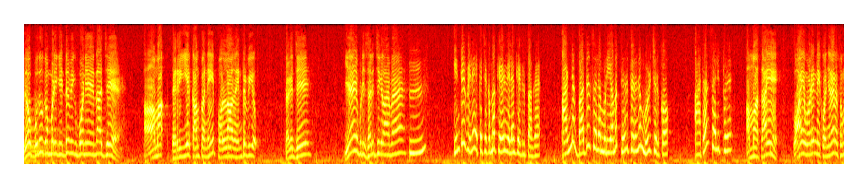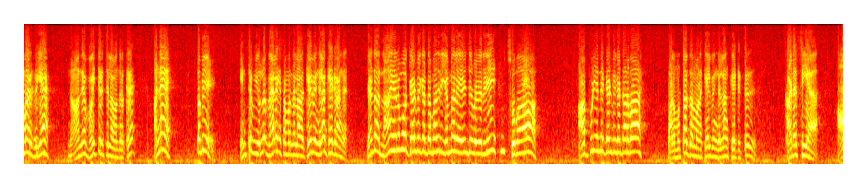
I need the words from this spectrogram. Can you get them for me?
ஏதோ புது கம்பெனிக்கு இன்டர்வியூக்கு போனியே என்னாச்சு? ஆமா பெரிய கம்பெனி பொல்லாத இன்டர்வியூ தங்கச்சி ஏன் இப்படி சலிச்சுக்கலாம் இன்டர்வியூல எக்கச்சக்கமா கேள்வி எல்லாம் கேட்டிருப்பாங்க. அண்ணன் பதில் சொல்ல முடியாம திரு திருன்னு முழிச்சிருக்கோம். அதான் சலிப்பு. அம்மா தாயே வாய உடனே நீ கொஞ்ச நேரம் சும்மா இருக்கிறியா? நானே வயிற்றுச்சல வந்திருக்கேன். அண்ணே தம்பி! இன்டர்வியூல வேலைக்கு சம்பந்தம் இல்லாத கேள்விங்க எல்லாம் கேக்குறாங்க. ஏண்டா நான் என்னமோ கேள்வி கேட்ட மாதிரி எம்எல்ஏ எழுந்திரு நீ சுபா அப்படி என்ன கேள்வி கேட்டானவா? பல முட்டாள்தனமான கேள்விங்க எல்லாம் கேட்டுட்டு கடைசியா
